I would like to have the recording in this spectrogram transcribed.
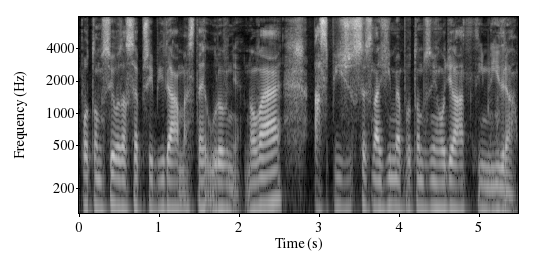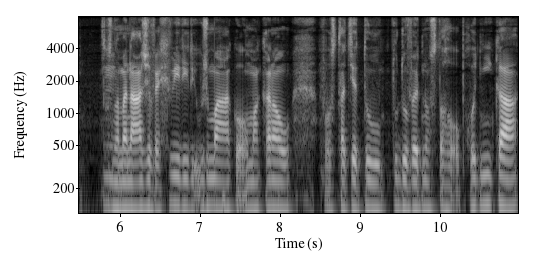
potom si ho zase přibíráme z té úrovně nové a spíš se snažíme potom z něho dělat tým lídra. To znamená, že ve chvíli, kdy už má jako omakanou v podstatě tu, tu dovednost toho obchodníka,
